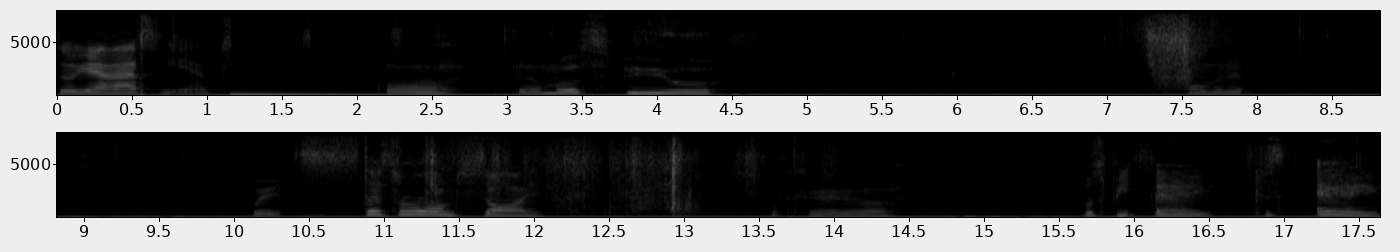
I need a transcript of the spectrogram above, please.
So yeah, that's the answer. Uh, it must be, uh. Hold a minute. Wait, that's the wrong side. Okay, uh. Must be A. Because A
